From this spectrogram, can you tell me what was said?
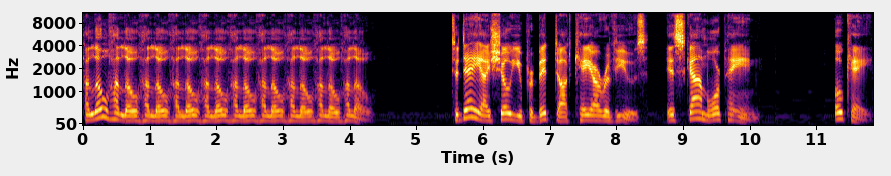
Hello hello hello hello hello hello hello hello hello hello. Today I show you Probit.kr reviews, is scam or paying? Okay.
